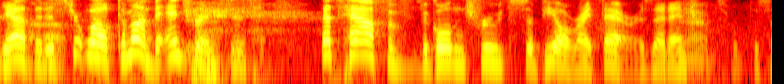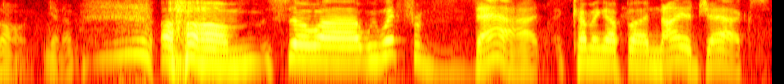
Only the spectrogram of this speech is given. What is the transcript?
Yeah, that is true. Well, come on, the entrance is that's half of the Golden Truth's appeal right there is that entrance with the song, you know. Um, so uh, we went from that coming up uh, Nia Jax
